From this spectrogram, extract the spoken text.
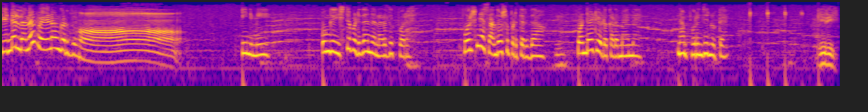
கிண்டல் தானே வேணாங்கிறது? இனிமே உங்க இஷ்டப்படிதான் நான் நடந்துக்க போறேன். புருஷனை சந்தோஷப்படுத்துறதா? பொண்டாட்டியோட கடமைன்னு நான் புரிஞ்சுன்னுட்டேன். கிரி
